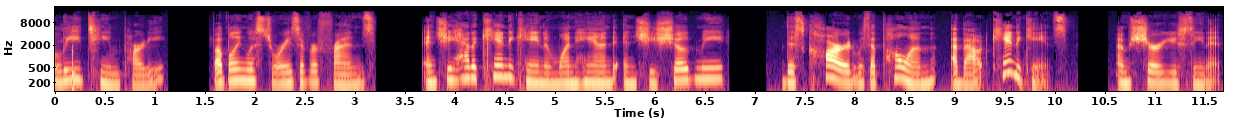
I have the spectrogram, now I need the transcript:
lead team party, bubbling with stories of her friends, and she had a candy cane in one hand and she showed me this card with a poem about candy canes. I'm sure you've seen it.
